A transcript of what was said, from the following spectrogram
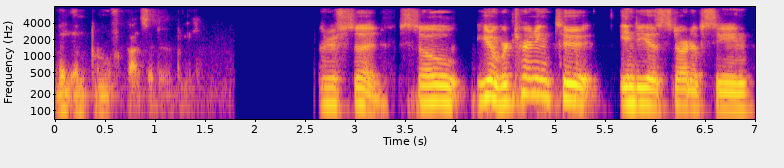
will improve considerably. Understood. So, you know, returning to India's startup scene,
